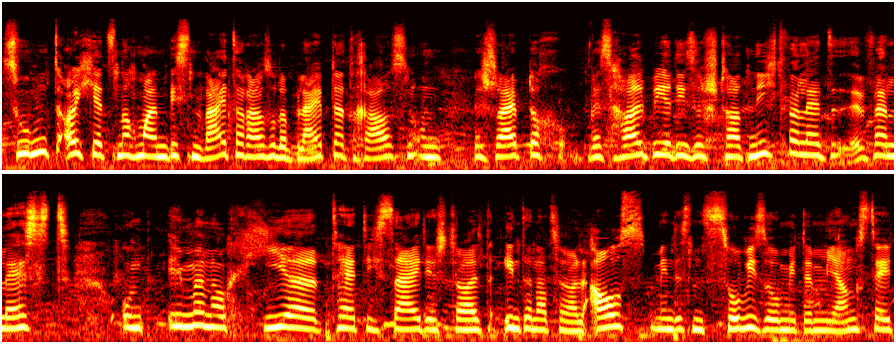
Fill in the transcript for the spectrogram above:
zoomt euch jetzt noch mal ein bisschen weiter raus oder bleibt da draußen und beschreibt doch, weshalb ihr diese Stadt nicht verlässt und immer noch hier tätig seid. Ihr strahlt international aus, mindestens sowieso mit dem Youngstage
